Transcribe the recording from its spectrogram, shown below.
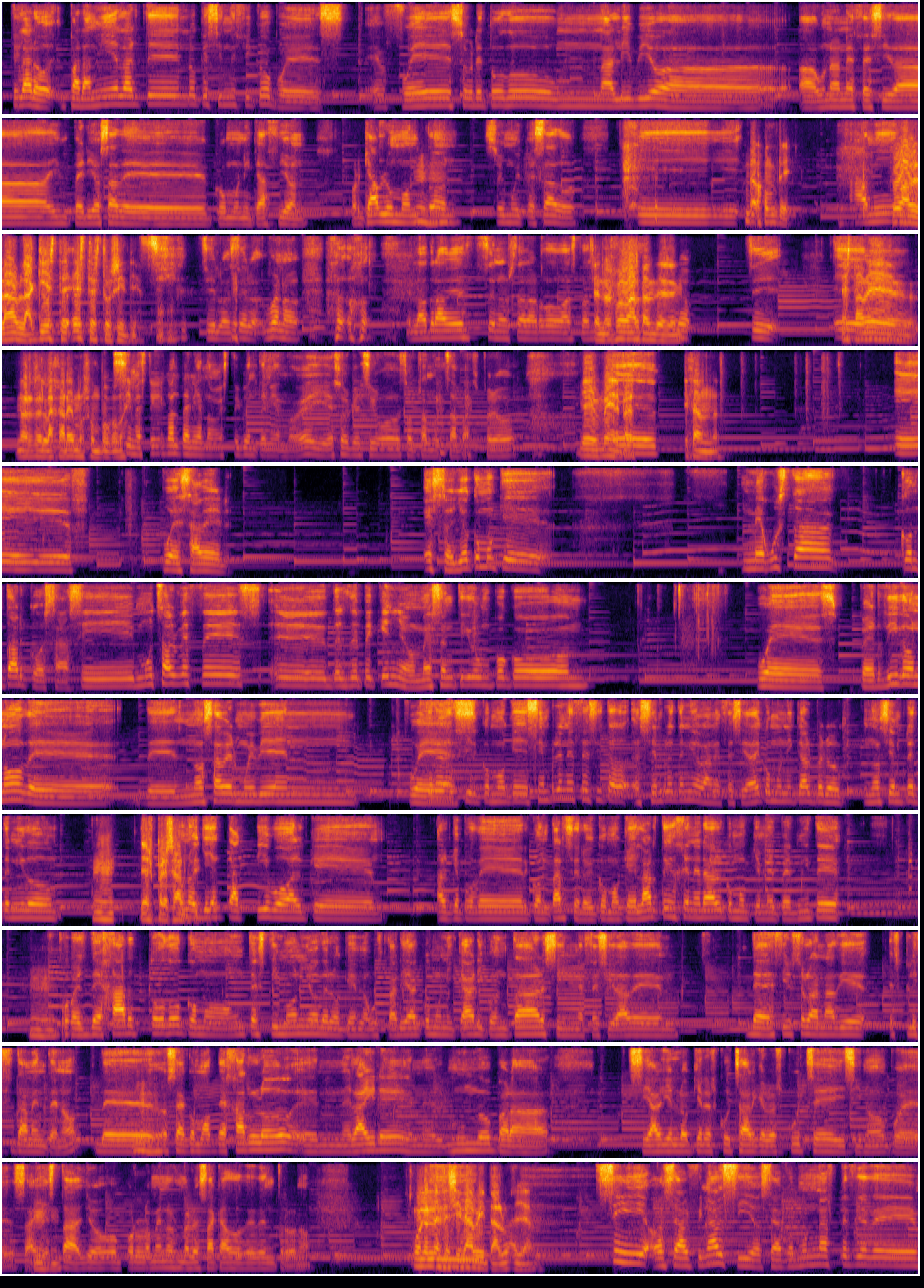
Claro, para mí el arte lo que significó pues eh, fue sobre todo un alivio a, una necesidad imperiosa de comunicación. Porque hablo un montón, soy muy pesado. Y. No, hombre. A mí... Tú habla, habla, aquí este, este es tu sitio. Sí, sí lo sé. Bueno, la otra vez se nos alargó bastante. Se nos fue bastante. sí. Esta vez eh, nos relajaremos un poco más. Sí, me estoy conteniendo, me estoy conteniendo, ¿eh? Y eso que sigo soltando chapas, pero. Bien, bien, eh, eh, pues a ver. Eso, yo como que. Me gusta contar cosas y muchas veces eh, desde pequeño me he sentido un poco pues perdido, ¿no? De, de no saber muy bien pues quiero decir como que siempre he necesitado siempre he tenido la necesidad de comunicar pero no siempre he tenido de un oyente activo al que al que poder contárselo y como que el arte en general como que me permite pues dejar todo como un testimonio de lo que me gustaría comunicar y contar sin necesidad de, de decírselo a nadie explícitamente, ¿no? De, O sea, como dejarlo en el aire, en el mundo, para si alguien lo quiere escuchar, que lo escuche, y si no, pues ahí está. Yo por lo menos me lo he sacado de dentro, ¿no? Una necesidad vital, vaya. Sí, o sea, al final sí, o sea, como una especie de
